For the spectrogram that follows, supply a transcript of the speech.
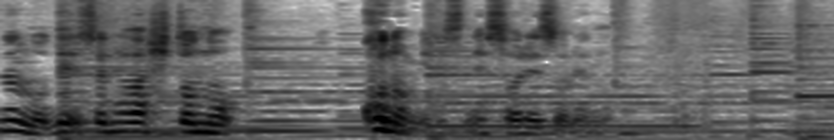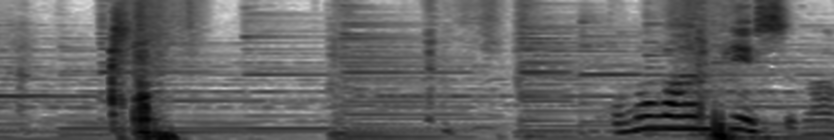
なので、それは人の好みですね、それぞれの。このワンピースが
